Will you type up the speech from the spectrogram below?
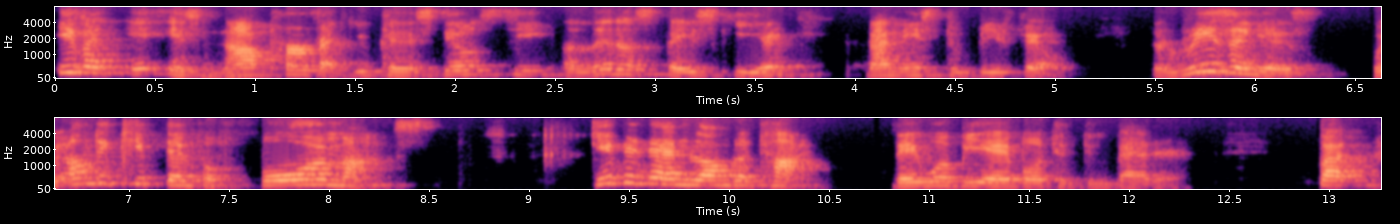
Even it is not perfect, you can still see a little space here that needs to be filled. The reason is we only keep them for four months. Giving them longer time, they will be able to do better. But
